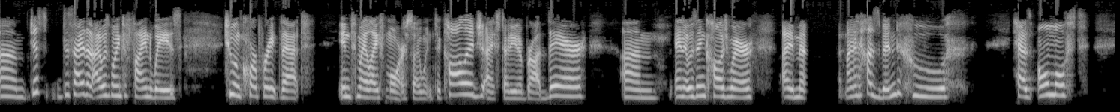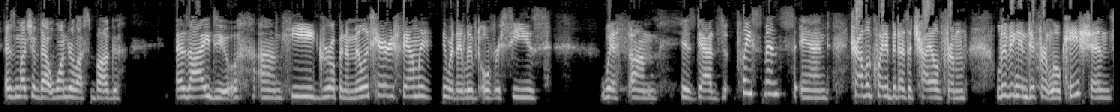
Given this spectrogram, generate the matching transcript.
um, just decided that I was going to find ways to incorporate that into my life more. So I went to college. I studied abroad there. Um, and it was in college where I met my husband who has almost as much of that wanderlust bug as I do. Um, he grew up in a military family where they lived overseas with um, his dad's placements and traveled quite a bit as a child from living in different locations.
